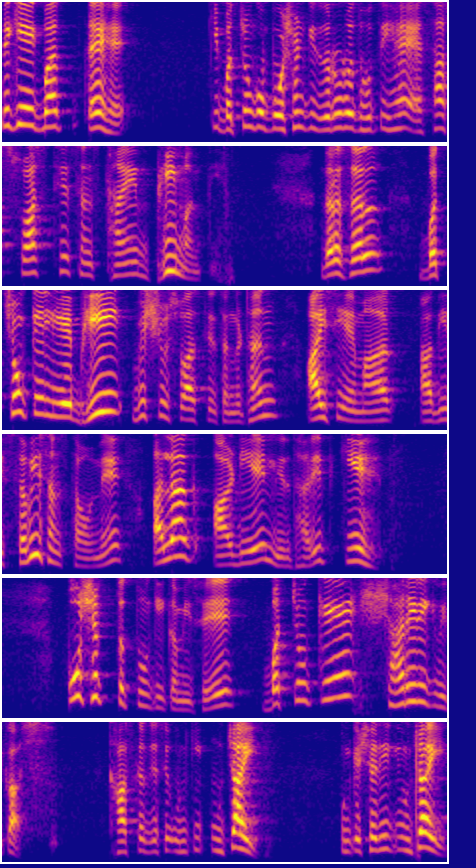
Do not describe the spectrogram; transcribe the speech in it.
देखिए, एक बात तय है कि बच्चों को पोषण की ज़रूरत होती है, ऐसा स्वास्थ्य संस्थाएँ भी मानती हैं। दरअसल, बच्चों के लिए भी विश्व स्वास्थ्य संगठन आईसीएमआर आदि सभी संस्थाओं ने अलग आरडीए निर्धारित किए हैं। पोषक तत्वों की कमी से बच्चों के शारीरिक विकास, खासकर जैसे उनकी ऊंचाई, उनके शरीर की ऊंचाई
